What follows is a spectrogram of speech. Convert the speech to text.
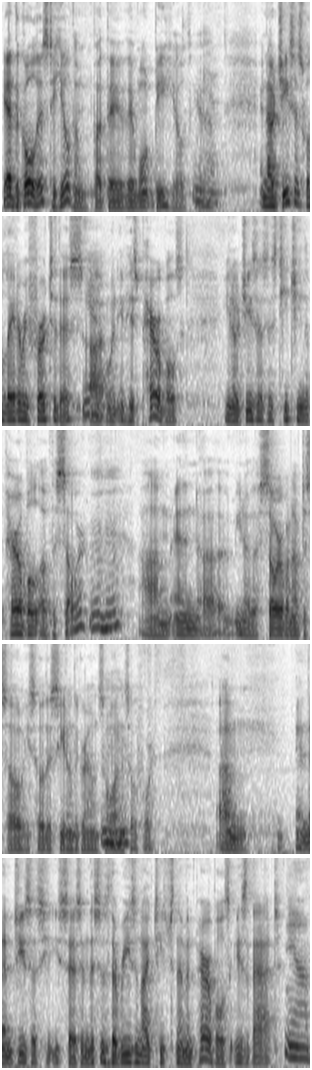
Yeah, the goal is to heal them, but they, they won't be healed. You know? Okay. And now Jesus will later refer to this Yeah. uh, when in his parables. You know, Jesus is teaching the parable of the sower, mm-hmm. um, and uh, you know the sower went out to sow. He sowed the seed on the ground, so on and so forth. Um, and then Jesus he says, and this is the reason I teach them in parables: is that Yeah.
